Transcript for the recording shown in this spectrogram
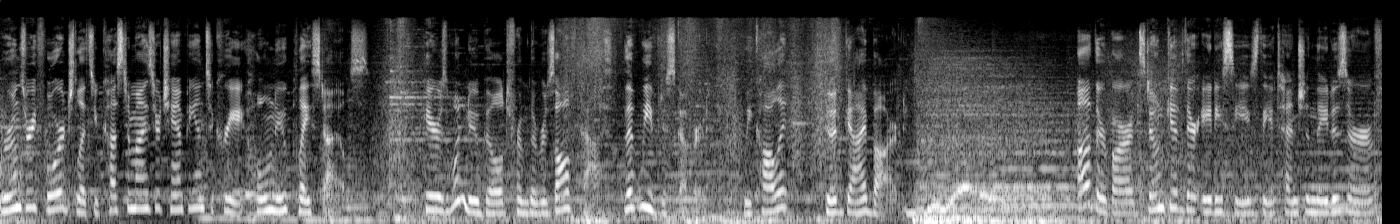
Runes Reforged lets you customize your champion to create whole new playstyles. Here's one new build from the Resolve path that we've discovered. We call it Good Guy Bard. Other bards don't give their ADCs the attention they deserve,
